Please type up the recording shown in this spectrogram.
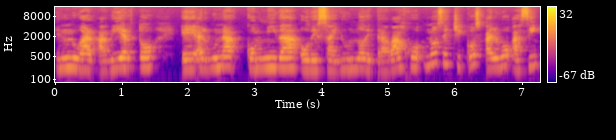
en un lugar abierto, eh, alguna comida o desayuno de trabajo, no sé chicos, algo así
